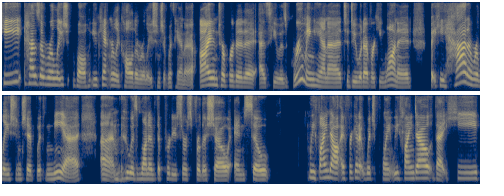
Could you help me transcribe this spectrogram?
he has a relation well you can't really call it a relationship with hannah i interpreted it as he was grooming hannah to do whatever he wanted but he had a relationship with mia um, Mhm. who was one of the producers for the show and so we find out i forget at which point we find out that he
